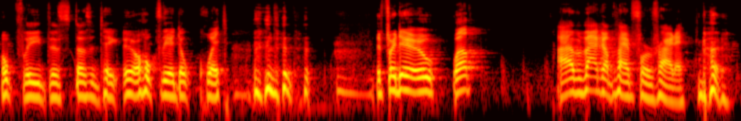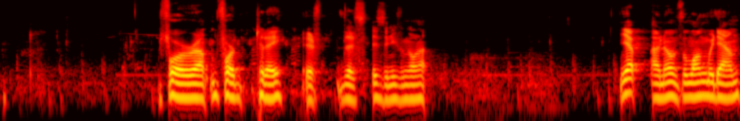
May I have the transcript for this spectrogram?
Hopefully this doesn't take, uh, hopefully I don't quit. if I do, well, I have a backup plan for Friday. for, um, for today, if this isn't even going up. Yep, I know it's a long way down.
